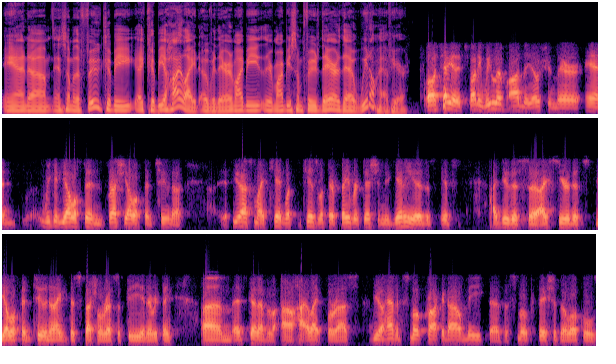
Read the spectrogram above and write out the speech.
and um, and some of the food could be it could be a highlight over there. It might be there might be some food there that we don't have here. Well, I'll tell you, it's funny. We live on the ocean there, and we get yellowfin, fresh yellowfin tuna. If you ask my kid what kids what their favorite dish in New Guinea is, it's, it's I do this. Uh, I sear this yellowfin tuna. I have this special recipe and everything. Um, it's kind of a, a highlight for us. You know, having smoked crocodile meat, the, the smoked fish at the locals,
